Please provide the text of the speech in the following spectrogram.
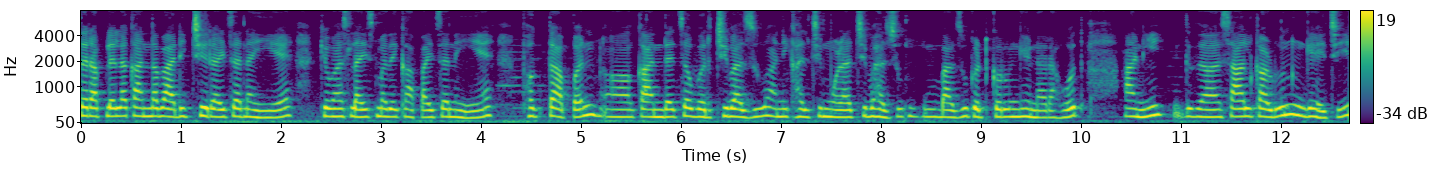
तर आपल्याला कांदा बारीक चिरायचा नाही आहे किंवा स्लाईसमध्ये कापायचा नाही आहे फक्त आपण कांद्याचं वरची बाजू आणि खालची मुळाची बाजू बाजू कट करून घेणार आहोत आणि साल काढून घ्यायची.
